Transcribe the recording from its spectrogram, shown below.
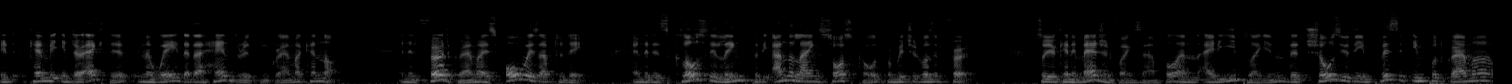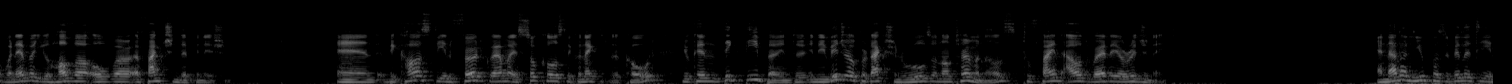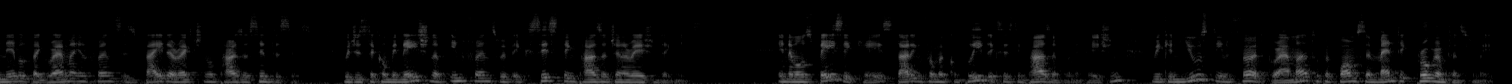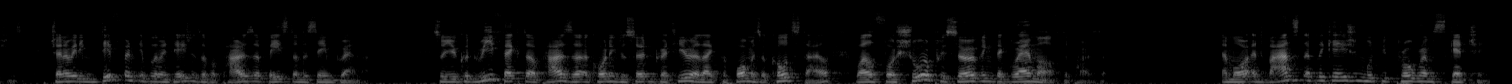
it can be interactive in a way that a handwritten grammar cannot. An inferred grammar is always up to date, and it is closely linked to the underlying source code from which it was inferred. So you can imagine, for example, an IDE plugin that shows you the implicit input grammar whenever you hover over a function definition. And because the inferred grammar is so closely connected to the code, you can dig deeper into individual production rules on non-terminals to find out where they originate. Another new possibility enabled by grammar inference is bidirectional parser synthesis, which is the combination of inference with existing parser generation techniques. In the most basic case, starting from a complete existing parser implementation, we can use the inferred grammar to perform semantic program transformations, generating different implementations of a parser based on the same grammar. So you could refactor a parser according to certain criteria like performance or code style, while for sure preserving the grammar of the parser. A more advanced application would be program sketching.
